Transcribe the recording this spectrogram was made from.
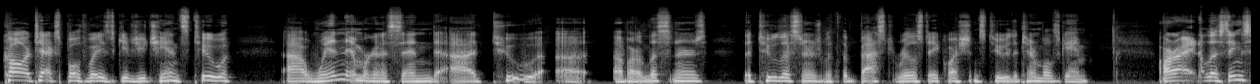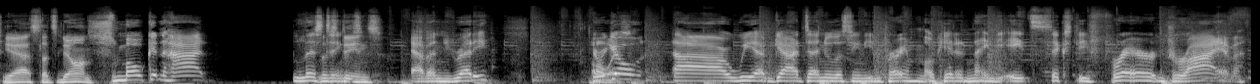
Call or text both ways gives you a chance to uh, win. And we're going to send uh, two uh, of our listeners, the two listeners with the best real estate questions to the Timberwolves game. All right, listings. Yes, let's do them. Smoking hot listings. Listings. Evan, you ready? Here we go. Uh, we have got a new listing in Eden Prairie, located 9860 Frere Drive.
